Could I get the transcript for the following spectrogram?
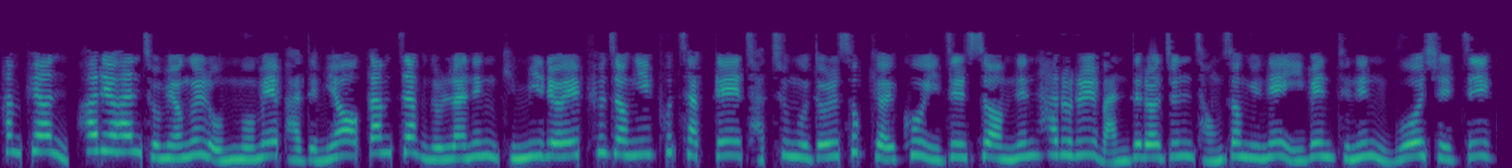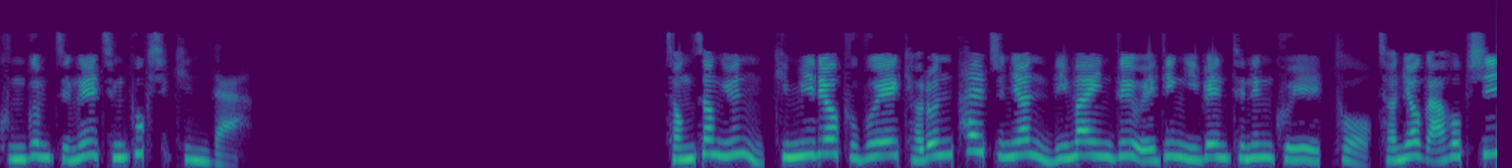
한편 화려한 조명을 온몸에 받으며 깜짝 놀라는 김미려의 표정이 포착돼 좌충우돌 속 결코 잊을 수 없는 하루를 만들어준 정성윤의 이벤트는 무엇일지 궁금증을 증폭시킨다. 정성윤, 김미려 부부의 결혼 8주년 리마인드 웨딩 이벤트는 9일 토 저녁 9시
